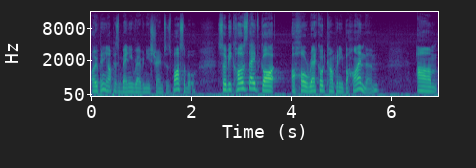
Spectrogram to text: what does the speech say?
opening up as many revenue streams as possible. So because they've got a whole record company behind them, um,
